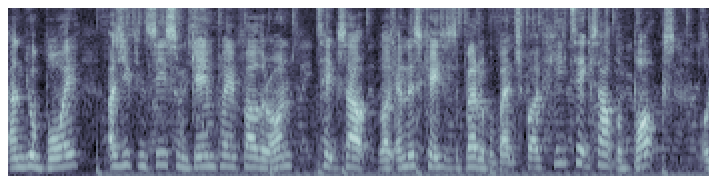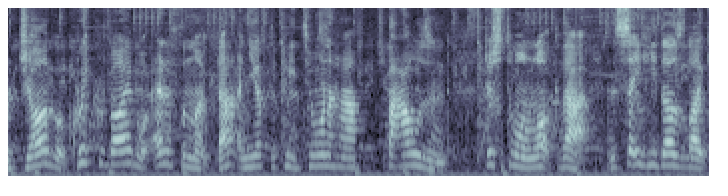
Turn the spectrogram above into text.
and your boy, as you can see some gameplay further on, takes out, like in this case it's a bettable bench, but if he takes out the box, or jug, or quick revive, or anything like that, and you have to pay two and a half thousand just to unlock that, and say he does like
